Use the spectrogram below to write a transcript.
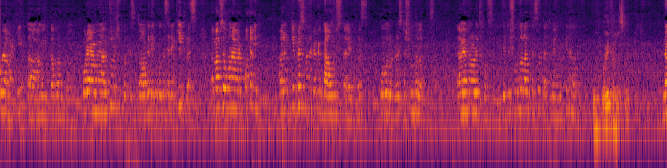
পরলাম আর কি। তো আমি তখন পরে আমি আমি চুল ঠিক করতেছি, তো আমাকে দেখে বলতেছে, এটা কি ড্রেস আমি ভাবছি, মনে আমার পটানি নিতে আমি কি ড্রেস মানে একটা গাউন স্টাইলের ড্রেস তো বলল ড্রেসটা সুন্দর লাগতেছে। আমি এখন ওরে ধরছি। যেহেতু সুন্দর লাগতেছে, তাই তুমি এখন কিনে দাও। না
